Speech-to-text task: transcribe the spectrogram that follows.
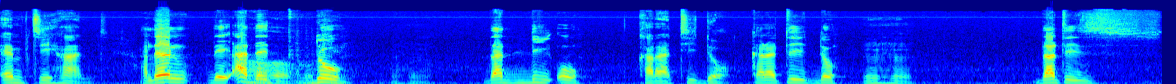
empty hand. And then they added Oh, okay. do, that D-O, Karate do. karate do. Mm-hmm. That is,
